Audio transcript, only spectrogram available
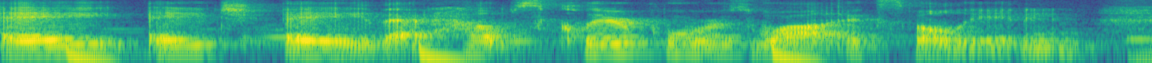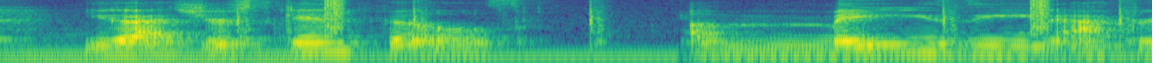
AHA that helps clear pores while exfoliating. You guys, your skin feels amazing after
